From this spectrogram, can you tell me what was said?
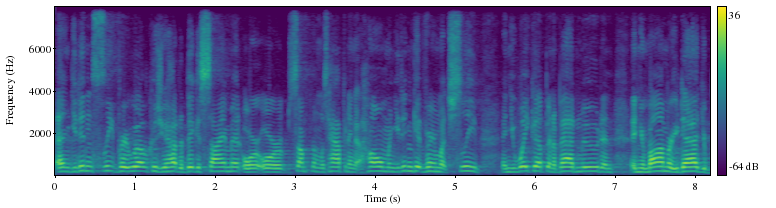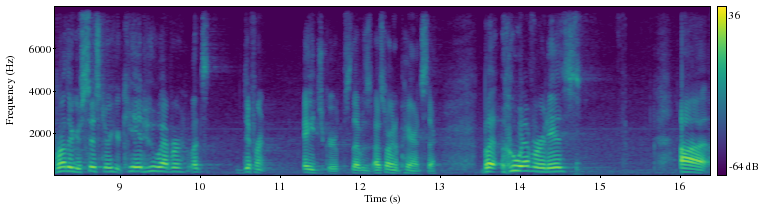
and you didn't sleep very well because you had a big assignment or, or something was happening at home and you didn't get very much sleep, and you wake up in a bad mood, and, and your mom or your dad, your brother, your sister, your kid, whoever, let's different age groups. That was, I was talking to parents there. But whoever it is, uh,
